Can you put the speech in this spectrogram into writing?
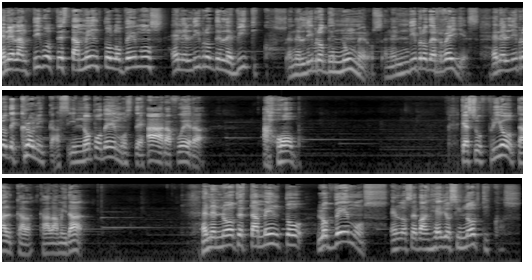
En el Antiguo Testamento lo vemos en el libro de Levíticos, en el libro de Números, en el libro de Reyes, en el libro de Crónicas y no podemos dejar afuera a Job, que sufrió tal calamidad. En el Nuevo Testamento lo vemos en los evangelios sinópticos.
